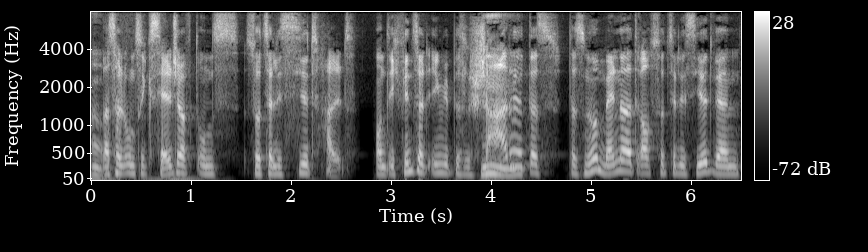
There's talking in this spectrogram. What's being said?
oh. was halt unsere Gesellschaft uns sozialisiert halt. Und ich finde es halt irgendwie ein bisschen schade, mhm. dass, dass nur Männer darauf sozialisiert werden,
